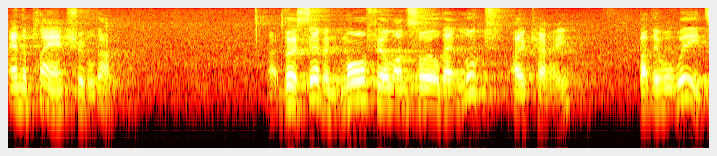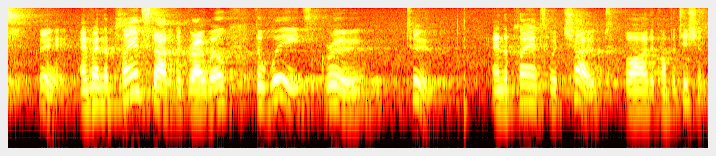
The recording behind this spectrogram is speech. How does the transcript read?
and the plant shriveled up. Uh, verse 7 more fell on soil that looked okay, but there were weeds there. And when the plant started to grow well, the weeds grew too. And the plants were choked by the competition.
